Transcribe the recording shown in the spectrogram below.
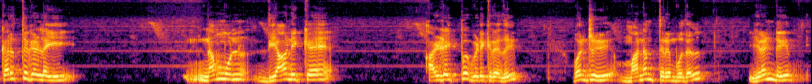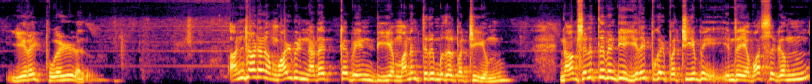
கருத்துக்களை நம்முன் தியானிக்க அழைப்பு விடுக்கிறது. ஒன்று மனம் திரும்புதல். இரண்டு இறை புகழ் அன்றாட நம் வாழ்வில் நடக்க வேண்டிய மனம் திரும்புதல் பற்றியும் நாம் செலுத்த வேண்டிய இறைப்புகழ் பற்றியும் இன்றைய வாசகம்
